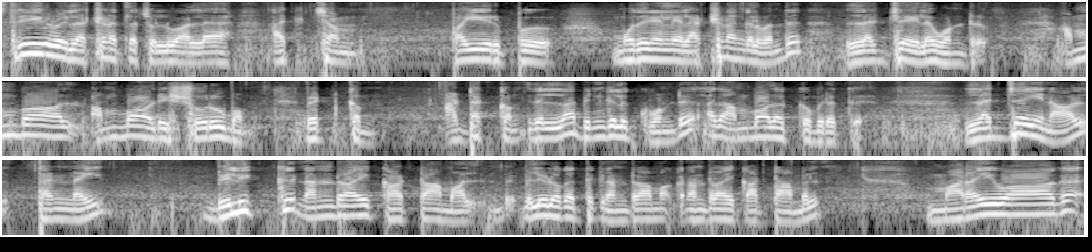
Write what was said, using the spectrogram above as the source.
ஸ்திரீகளுடைய லட்சணத்தில் சொல்லுவாள்ல அச்சம் பயிர்ப்பு முதலிய லட்சணங்கள் வந்து லஜ்ஜையில் ஒன்று. அம்பாள் அம்பாளுடைய சொரூபம் வெட்கம் அடக்கம் இதெல்லாம் பெண்களுக்கு உண்டு. அது அம்பாளுக்கும் இருக்கு. லஜ்ஜையினால் தன்னை வெளிக்கு நன்றாய் காட்டாமல் வெளி உலகத்துக்கு நன்றாம நன்றாய் காட்டாமல் மறைவாக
